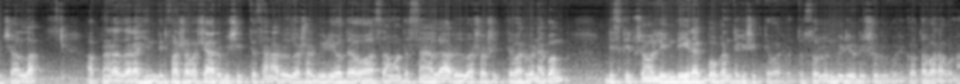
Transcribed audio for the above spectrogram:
ইনশাআল্লাহ। আপনারা যারা হিন্দির পাশাপাশি আরবি শিখতে চান, আরবি ভাষার ভিডিও দেওয়া আছে আমাদের চ্যানেলে, আরবি ভাষাও শিখতে পারবেন এবং ডিসক্রিপশনে লিঙ্ক দিয়ে রাখব, ওখান থেকে শিখতে পারবে। তো চলুন ভিডিওটি শুরু করি, কথা বাড়াবো না।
